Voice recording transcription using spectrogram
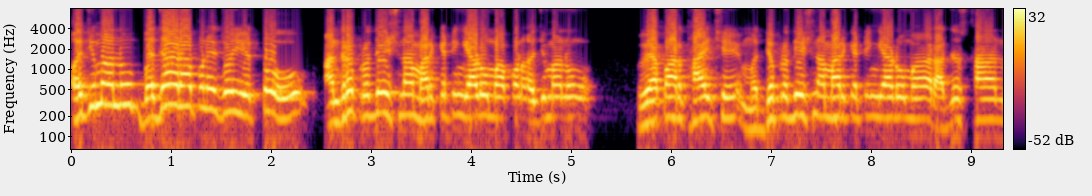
અજમાનું બજાર આપણે જોઈએ તો આંધ્રપ્રદેશના માર્કેટિંગ યાર્ડોમાં પણ અજમાનો વેપાર થાય છે. મધ્યપ્રદેશના માર્કેટિંગ યાર્ડોમાં રાજસ્થાન,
